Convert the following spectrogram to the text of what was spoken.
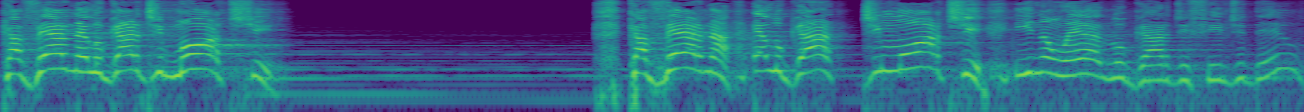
Caverna é lugar de morte. Caverna é lugar de morte e não é lugar de filho de Deus.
